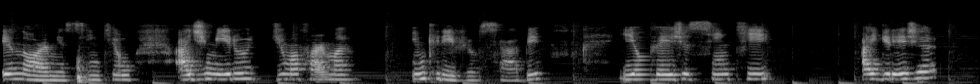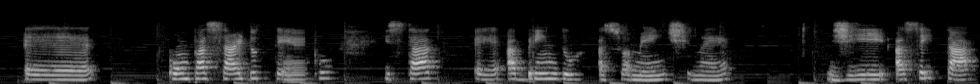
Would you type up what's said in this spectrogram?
enorme, assim, que eu admiro de uma forma incrível, sabe? E eu vejo, assim, que a igreja, é, com o passar do tempo, está é, abrindo a sua mente, né, de aceitar,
